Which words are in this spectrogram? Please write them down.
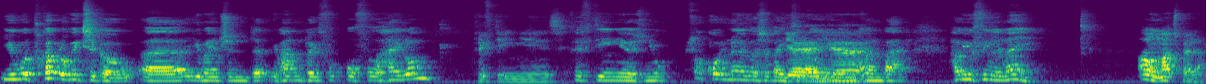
you were a couple of weeks ago. Uh, you mentioned that you hadn't played football for how long? Fifteen years. Fifteen years, and you're sort of quite nervous about Yeah, it when you come back. How are you feeling now? Oh, much better,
